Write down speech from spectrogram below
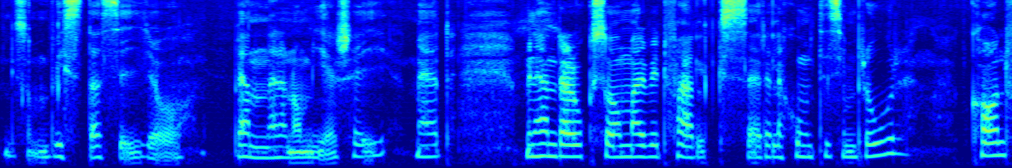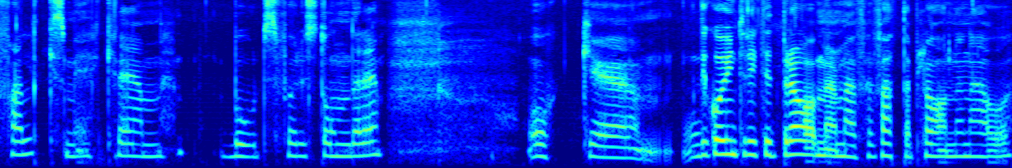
liksom vistas i och vänner han omger sig med. Men det handlar också om Arvid Falks relation till sin bror Karl Falk som är krämbordsföreståndare. Och eh, det går ju inte riktigt bra med de här författarplanerna. Och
